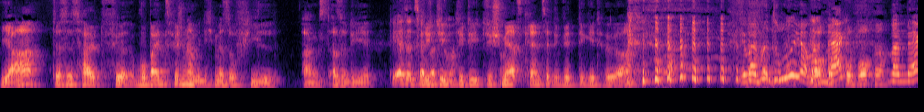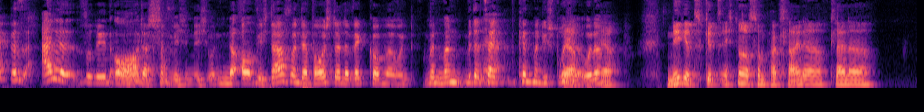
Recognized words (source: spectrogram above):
Ja, das ist halt für, wobei inzwischen haben wir nicht mehr so viel Angst. Also die, Die die, die, die Schmerzgrenze, die, wird, die geht höher. Ja, man wird ruhiger, man Woche merkt, pro Woche. man merkt, dass alle so reden, oh, das schaffe ich nicht und ob ich da von der Baustelle wegkomme und man, man mit der Zeit kennt man die Sprüche, oder? Ja. Nee, jetzt gibt's echt nur noch so ein paar kleine, kleine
